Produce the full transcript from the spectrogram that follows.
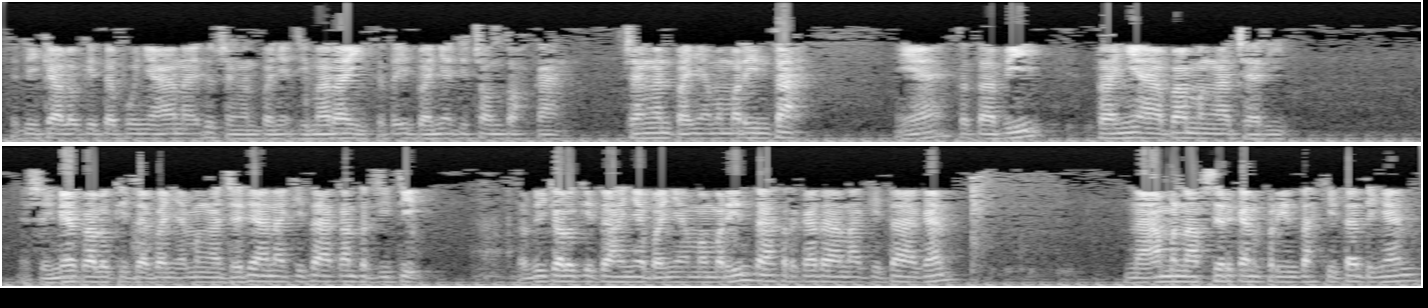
Jadi kalau kita punya anak itu jangan banyak dimarahi, tetapi banyak dicontohkan. Jangan banyak memerintah, ya, tetapi banyak apa mengajari. Ya, sehingga kalau kita banyak mengajari anak kita akan terdidik. Tapi kalau kita hanya banyak memerintah terkadang anak kita akan nah menafsirkan perintah kita dengan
